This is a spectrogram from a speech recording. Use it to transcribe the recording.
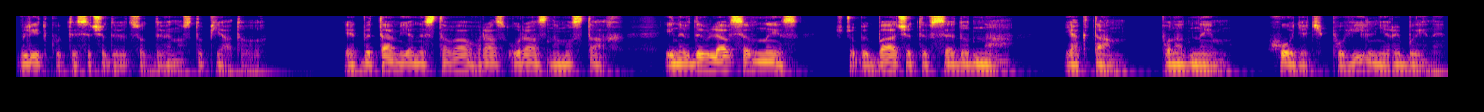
влітку 1995-го. Якби там я не ставав раз у раз на мостах і не вдивлявся вниз, щоби бачити все до дна, як там, понад ним, ходять повільні рибини.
